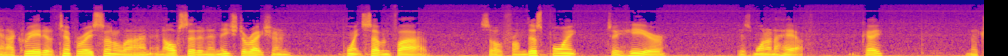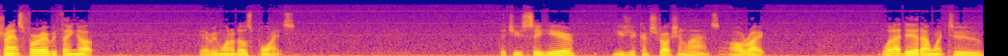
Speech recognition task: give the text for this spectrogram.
and I created a temporary center line and offset it in each direction 0.75 so from this point to here is one and a half okay? Now transfer everything up every one of those points that you see here use your construction lines. Alright what I did I went to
